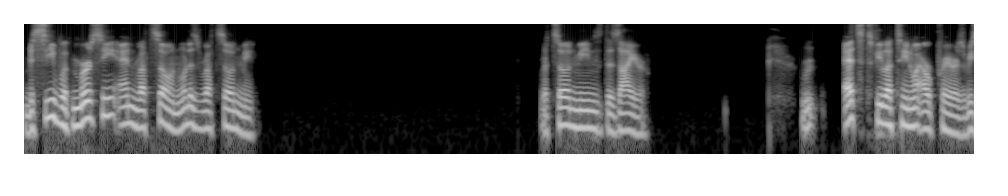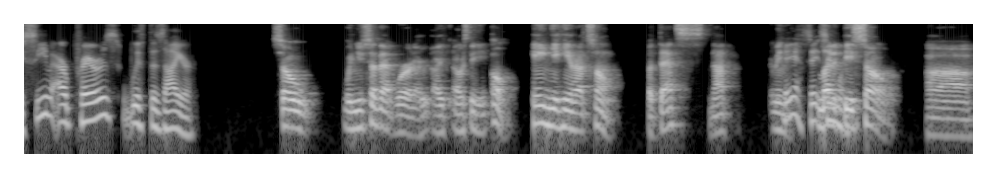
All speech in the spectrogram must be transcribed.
Receive with mercy and ratzon. What does ratzon mean? Ratzon means desire. Et tfilatenu, our prayers. Receive our prayers with desire. So when you said that word, I, I, I was thinking, oh, ein yehi ratzon. But that's not, I mean, yeah, yeah. Say, let it way. be so. Uh,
